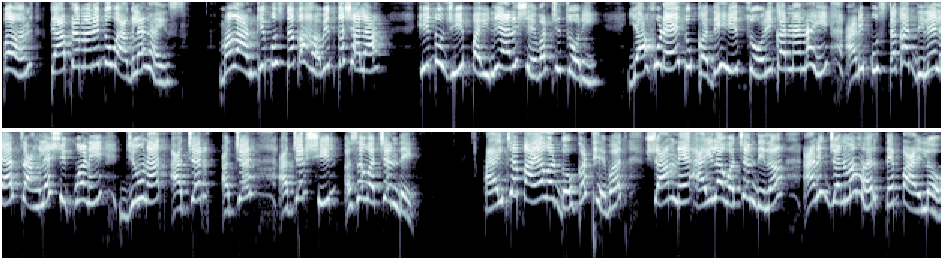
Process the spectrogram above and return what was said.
पण त्याप्रमाणे तू वागला नाहीस. मग आणखी पुस्तकं हवीत कशाला? ही तुझी पहिली आणि शेवटची चोरी. यापुढे तू कधीही चोरी करणार नाही आणि पुस्तकात दिलेल्या चांगल्या शिकवणी जीवनात आचर आचर आचरशील असं वचन दे. आईच्या पायावर डोकं ठेवत श्यामने आईला वचन दिलं आणि जन्मभर ते पाळलं.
